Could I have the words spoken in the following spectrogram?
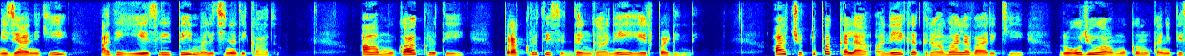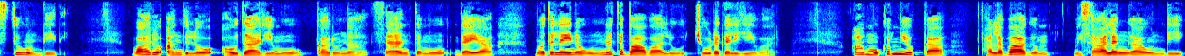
నిజానికి అది ఏ శిల్పి మలిచినది కాదు. ఆ ముఖాకృతి ప్రకృతి సిద్ధంగానే ఏర్పడింది. ఆ చుట్టుపక్కల అనేక గ్రామాల వారికి రోజూ ఆ ముఖం కనిపిస్తూ ఉండేది. వారు అందులో ఔదార్యము కరుణ శాంతము దయ మొదలైన ఉన్నత భావాలు చూడగలిగేవారు. ఆ ముఖం యొక్క ఫలభాగం విశాలంగా ఉండి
